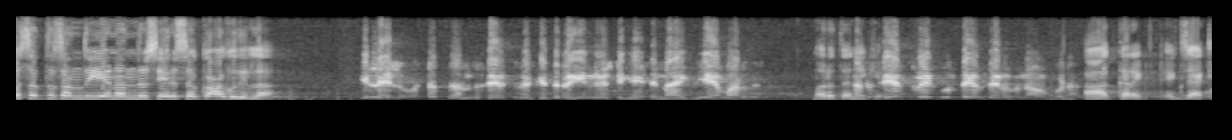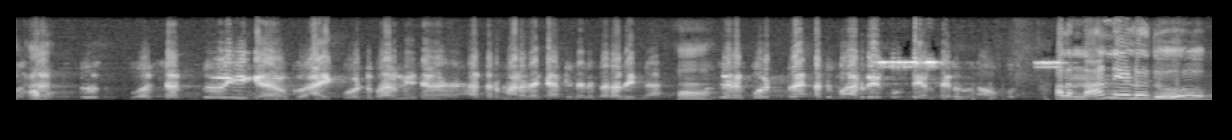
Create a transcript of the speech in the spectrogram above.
ಹೊಸತು ಸಂದು ಏನನ್ನು ಸೇರಿಸೋಕ್ಕೂ ಆಗೋದಿಲ್ಲ. ಇಲ್ಲ ಇಲ್ಲ. ಹೊಸತ್ತು ಒಂದು ಸೇರಿಸಬೇಕಿದ್ರೆ ಇನ್ವೆಸ್ಟಿಗೇಷನ್ ಆಗಿಯೇ ಮಾಡ್ಬೇಕು. ಅದು ಮರುತನಿಕೆ ಸೇರಿಸಬೇಕು ಅಂತ ಹೇಳ್ತಾ ಇರೋದು ನಾವು ಕೂಡ. ಆ ಕರೆಕ್ಟ್ ಎಕ್ಸಾಕ್ಟ್ ಅಲ್ಲ ಹೊಸತ್ತು ಹೊಸತ್ತು ಈಗ ಹೈಕೋರ್ಟ್ ಪರ್ಮಿಷನ್ ಆತರ ಮಾಡೋದ ಕ್ಯಾಪಿಟಲ್ ಬರೋದಿಲ್ಲ. ಹಾ. ಕೊಟ್ರೆ ಅದು ಮಾಡ್ಬೇಕು ಅಲ್ಲ ನಾನು ಹೇಳೋದು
